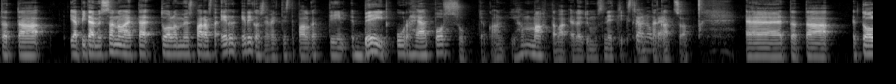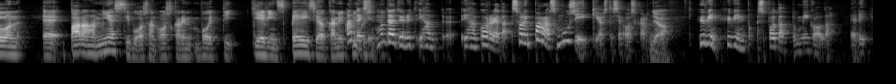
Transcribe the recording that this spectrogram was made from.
Tota, ja pitää myös sanoa, että tuolla on myös parasta er- erikoisefektistä palkattiin Babe Urhea Possu, joka on ihan mahtava ja löytyy musta Netflixistä kannattaa upea. katsoa. Tota, tuolloin parhaan miessivuosan Oscarin voitti Kevin Spacey, joka nyt Anteeksi, nykyisin- mun täytyy nyt ihan, ihan korjata. Se oli paras musiikki, josta se Oscar. Joo. Hyvin, hyvin spotattu Mikolta. Eli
